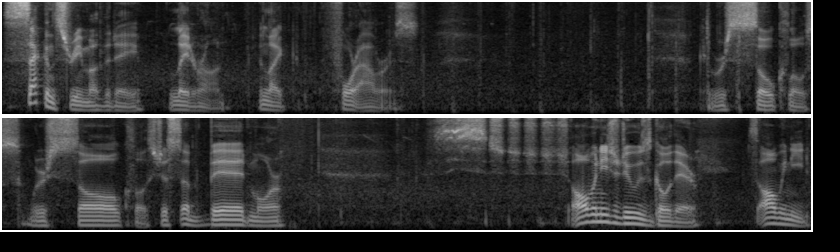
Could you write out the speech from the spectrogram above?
second stream of the day later on in like four hours. Okay, we're so close. We're so close. Just a bit more. All we need to do is go there. That's all we need.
